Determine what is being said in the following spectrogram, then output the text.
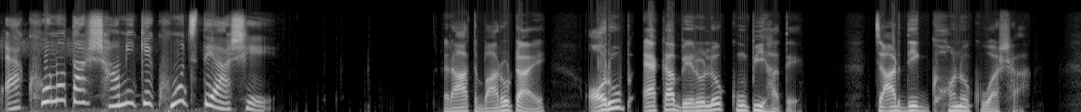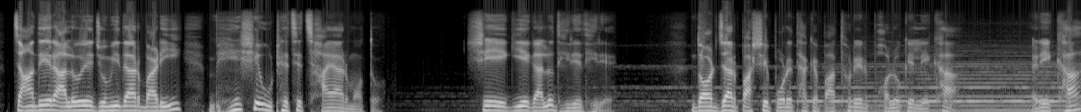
এখনও তার স্বামীকে খুঁজতে আসে। রাত বারোটায় অরূপ একা বেরোল কুঁপি হাতে। চারদিক ঘন কুয়াশা। চাঁদের আলোয় জমিদার বাড়ি ভেসে উঠেছে ছায়ার মতো। সে এগিয়ে গেল ধীরে ধীরে। দরজার পাশে পড়ে থাকে পাথরের ফলকে লেখা, রেখা,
